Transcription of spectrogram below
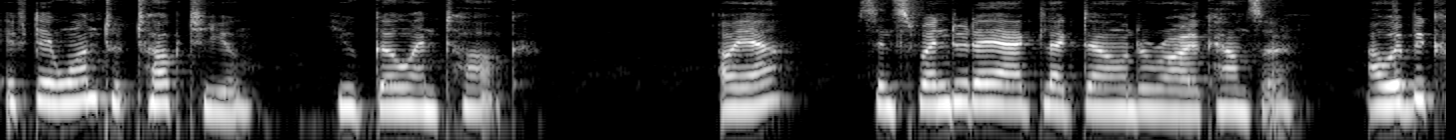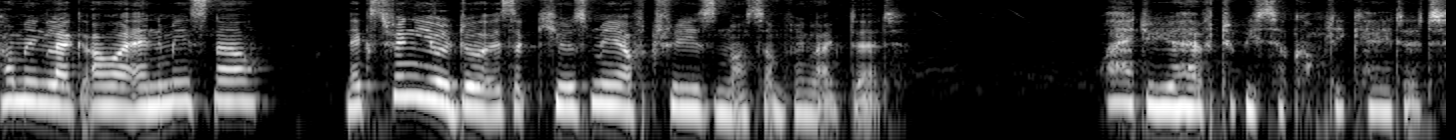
If they want to talk to you, you go and talk. Oh yeah? Since when do they act like they're on the Royal Council? Are we becoming like our enemies now? Next thing you'll do is accuse me of treason or something like that. Why do you have to be so complicated?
